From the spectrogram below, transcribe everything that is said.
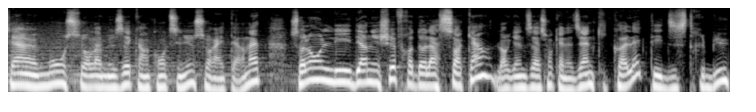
Tiens, un mot sur la musique en continu sur Internet. Selon les derniers chiffres de la SOCAN, l'organisation canadienne qui collecte et distribue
